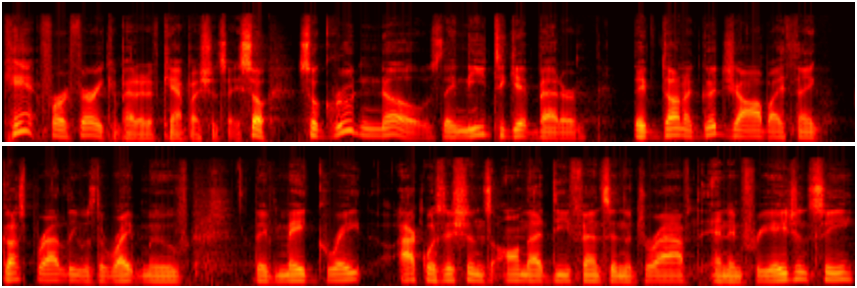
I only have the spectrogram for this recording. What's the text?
camp for a very competitive camp, I should say. So so Gruden knows they need to get better. They've done a good job, I think. Gus Bradley was the right move. They've made great acquisitions on that defense in the draft and in free agency.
